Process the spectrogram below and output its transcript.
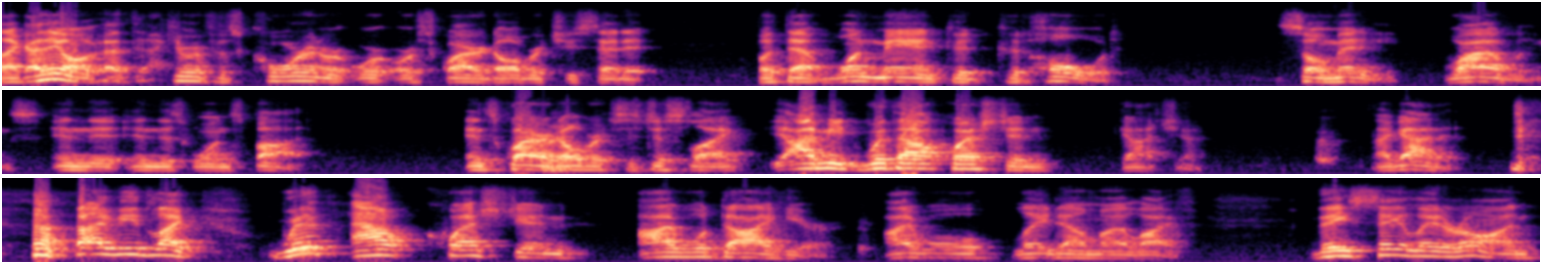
like I think I can't remember if it was Qhorin or, or, or Squire Dalbridge who said it but that one man could could hold so many wildlings in the in this one spot. And Squire Right. Is just like, yeah, I mean, without question, gotcha. I got it. I mean, like, without question, I will die here. I will lay down my life. They say later on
